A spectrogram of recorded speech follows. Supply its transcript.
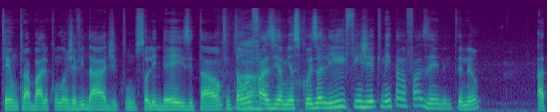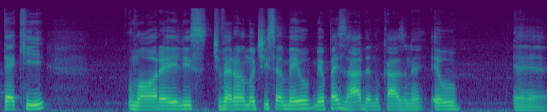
ter um trabalho com longevidade, com solidez e tal. Então eu Ah. fazia minhas coisas ali e fingia que nem tava fazendo, entendeu? Até que uma hora eles tiveram uma notícia meio, meio pesada, no caso, né? Eu. é,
